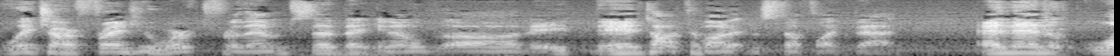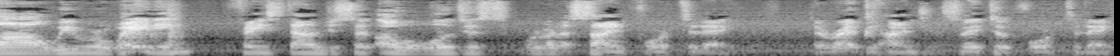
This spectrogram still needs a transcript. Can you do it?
which our friend who worked for them said that you know uh, they they had talked about it and stuff like that. And then while we were waiting, Face Down just said, "Oh well, we'll just we're going to sign For Today. They're right behind you." So they took For Today.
